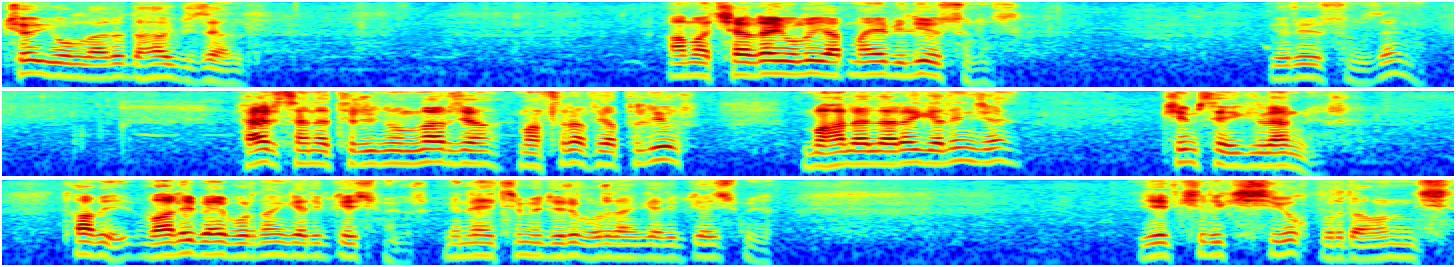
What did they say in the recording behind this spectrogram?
Köy yolları daha güzel. Ama çevre yolu yapmayı biliyorsunuz. Görüyorsunuz değil mi? Her sene trilyonlarca masraf yapılıyor. Mahallelere gelince kimse ilgilenmiyor. Tabi vali bey buradan gelip geçmiyor. Milli Eğitim Müdürü buradan gelip geçmiyor. Yetkili kişi yok burada onun için.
